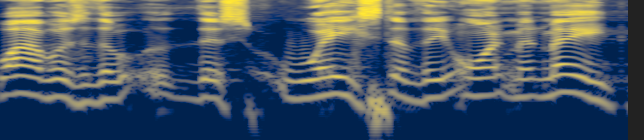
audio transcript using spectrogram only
why was the, this waste of the ointment made?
